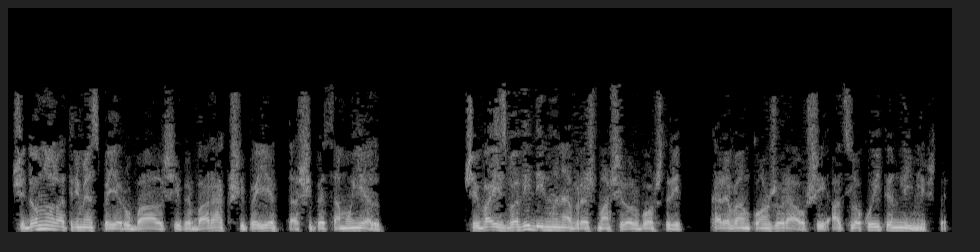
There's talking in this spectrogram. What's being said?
Și Domnul a trimis pe Ierubal și pe Barac și pe Iefta și pe Samuel și va izbăvi din mâna vrășmașilor voștri care vă înconjurau și ați locuit în liniște.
